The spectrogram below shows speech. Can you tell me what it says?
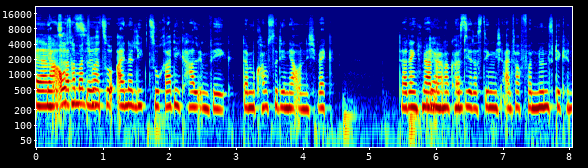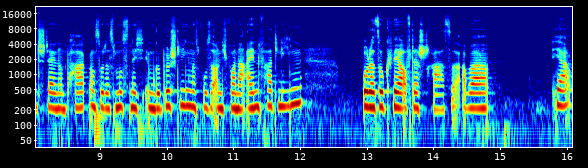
Ähm, ja, außer manchmal so einer liegt so radikal im Weg. Dann bekommst du den ja auch nicht weg. Da denkt mir halt Ja, manchmal, könnt ihr das Ding nicht einfach vernünftig hinstellen und parken. So, das muss nicht im Gebüsch liegen, das muss auch nicht vor einer Einfahrt liegen. Oder so quer auf der Straße. Aber Ja,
